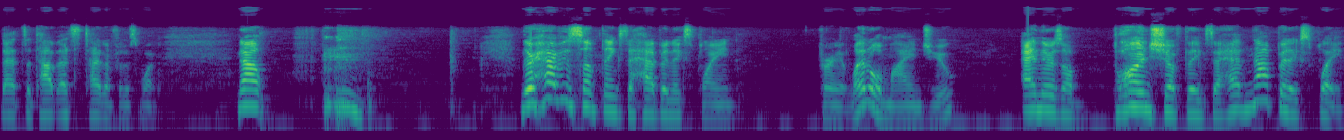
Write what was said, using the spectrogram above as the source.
That's the top. That's the title for this one. Now, there have been some things that have been explained very little, mind you, and there's a bunch of things that have not been explained.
